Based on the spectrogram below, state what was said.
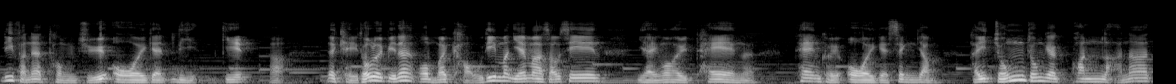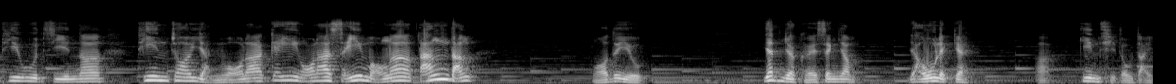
呢份咧同主愛嘅連結啊！因為祈禱裏邊咧，我唔係求啲乜嘢嘛，首先而係我去聽啊，聽佢愛嘅聲音。喺種種嘅困難啦、挑戰啦、天災人禍啦、飢餓啦、死亡啦等等，我都要一約佢嘅聲音，有力嘅啊，堅持到底。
